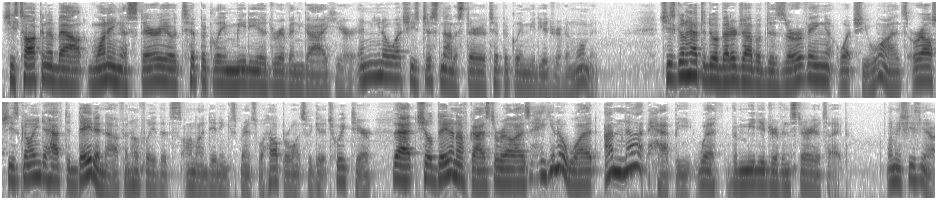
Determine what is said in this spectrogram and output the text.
She's talking about wanting a stereotypically media driven guy here. And you know what? She's just not a stereotypically media driven woman. She's going to have to do a better job of deserving what she wants, or else she's going to have to date enough, and hopefully this online dating experience will help her once we get it tweaked here, that she'll date enough guys to realize, hey, you know what? I'm not happy with the media driven stereotype. I mean, she's, you know,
